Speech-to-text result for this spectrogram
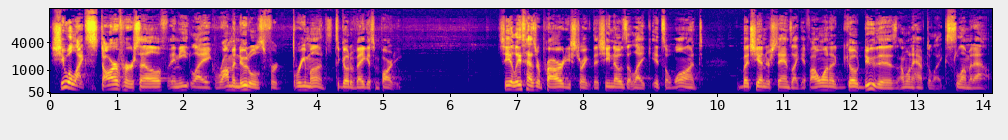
She will like starve herself and eat like ramen noodles for three months to go to Vegas and party. She at least has her priorities straight that she knows that like it's a want, but she understands like if I want to go do this, I want to have to like slum it out,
